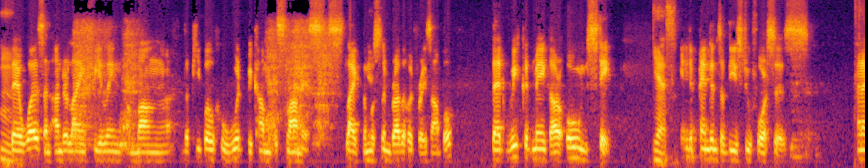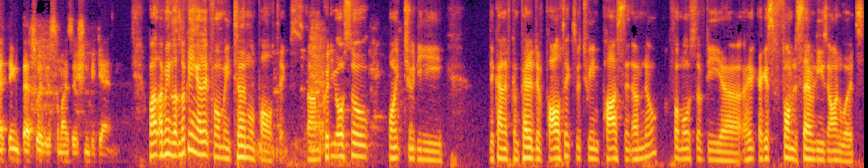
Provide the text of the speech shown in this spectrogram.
Hmm. there was an underlying feeling among the people who would become Islamists, like the Muslim Brotherhood, for example, that we could make our own state yes. independent of these two forces. And I think that's where the Islamization began. Well, I mean, looking at it from internal politics, um, could you also point to the the kind of competitive politics between PAS and UMNO for most of the, uh, I, I guess, from the seventies onwards?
